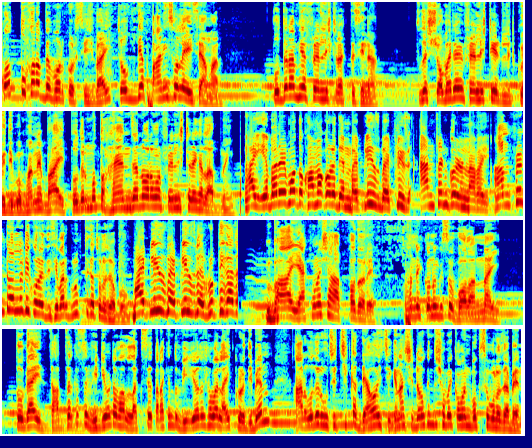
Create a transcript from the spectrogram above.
কত খারাপ ব্যবহার করছিস ভাই? চোখ দিয়ে পানি চলে আইছে আমার। তোদের আমি আর ফ্রেন্ড লিস্টে রাখতেছি না। তোদের সবাই আমি ফ্রেন্ড লিস্টে ডিলিট করে দিব। মানে ভাই তোদের মতো হ্যান জানো আর আমার ফ্রেন্ড লিস্টে রেখে লাভ নাই। ভাই এবারের মতো ক্ষমা করে দেন ভাই। প্লিজ ভাই প্লিজ আনফ্রেন্ড করেন না ভাই। আনফ্রেন্ড অলরেডি করে দিছি এবার গ্রুপ থেকে চলে যাব। ভাই প্লিজ ভাই প্লিজ ভাই গ্রুপ থেকে ভাই এখন এসে হাত পা ধরে। মানে কোনো কিছু বলার নাই। তো গাই যার যার কাছে ভিডিওটা ভালো লাগছে, তারা কিন্তু ভিডিওটা সবাই লাইক করে দিবেন। আর ওদের উচিত শিক্ষা দেওয়া হয়েছে কিনা, সেটাও কিন্তু সবাই কমেন্ট বক্সে বলে যাবেন।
